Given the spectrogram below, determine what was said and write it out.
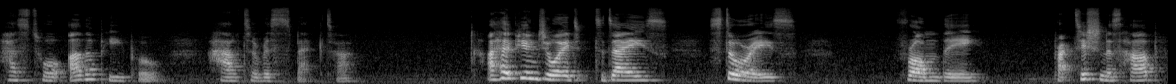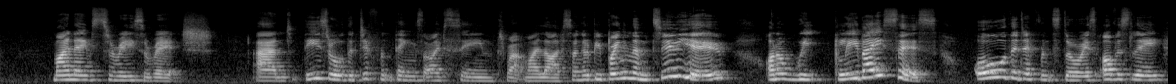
has taught other people how to respect her. I hope you enjoyed today's stories from the Practitioners Hub. My name's Teresa Rich and these are all the different things I've seen throughout my life. So I'm going to be bringing them to you on a weekly basis. All the different stories. Obviously,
